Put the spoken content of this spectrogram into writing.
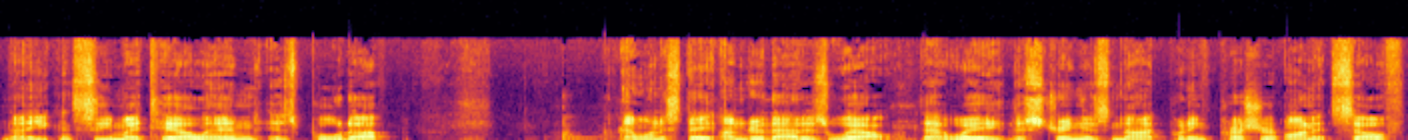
Now you can see my tail end is pulled up. I want to stay under that as well. That way the string is not putting pressure on itself,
